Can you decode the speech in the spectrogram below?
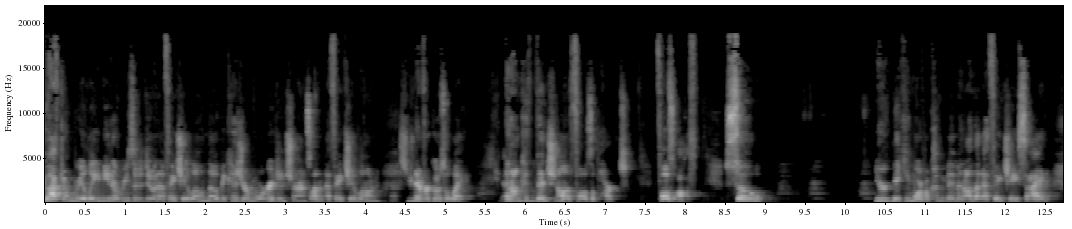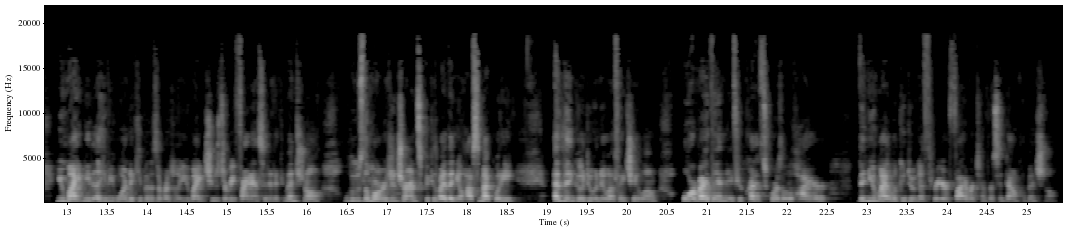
You have to really need a reason to do an FHA loan though, because your mortgage insurance on an FHA loan never goes away. And on conventional, it falls apart, falls off. So you're making more of a commitment on that FHA side. You might need, like, if you wanted to keep it as a rental, you might choose to refinance it into conventional, lose the mortgage insurance because by then you'll have some equity, and then go do a new FHA loan. Or by then, if your credit score is a little higher, then you might look at doing a three or five or 10% down conventional,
